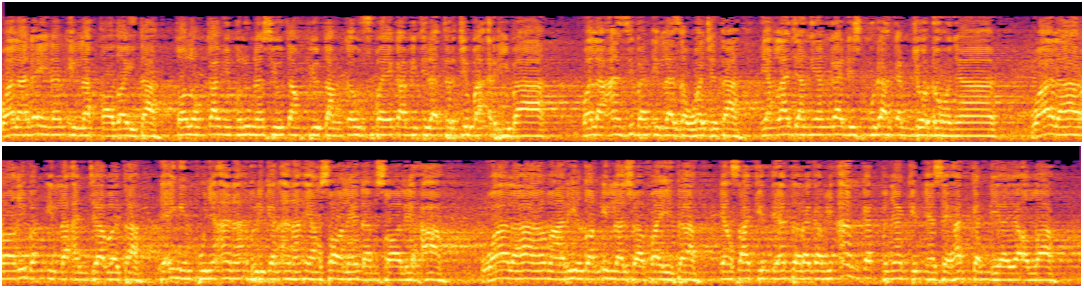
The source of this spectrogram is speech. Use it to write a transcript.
Wala dainan illa qadaita. Tolong kami melunasi hutang piutang kau supaya kami tidak terjebak riba. Wala aziban illa zawajta. Yang lajang yang gadis mudahkan jodohnya. Wala raghiban illa anjabata. Yang ingin punya anak berikan anak yang soleh dan solehah wala maridan illa syafaita. Yang sakit di antara kami angkat penyakitnya sehatkan dia ya Allah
